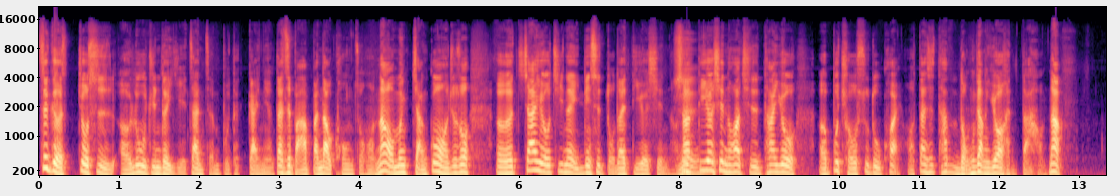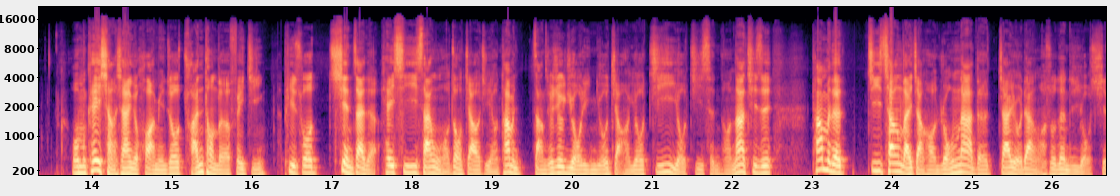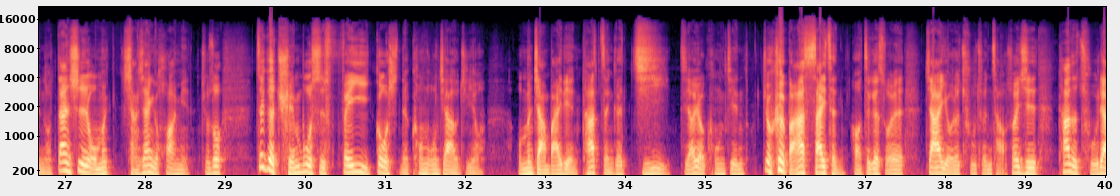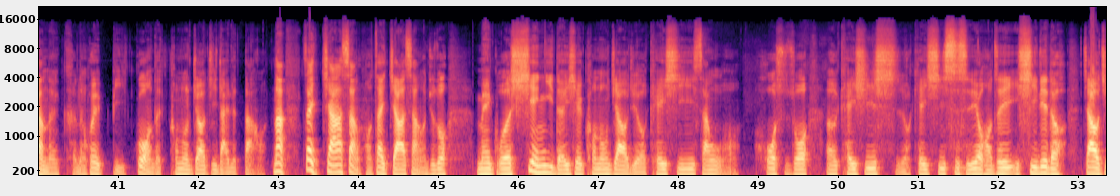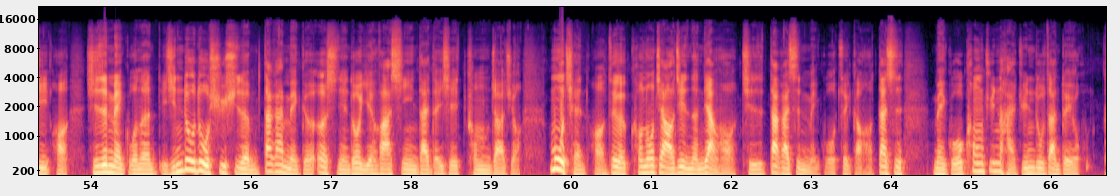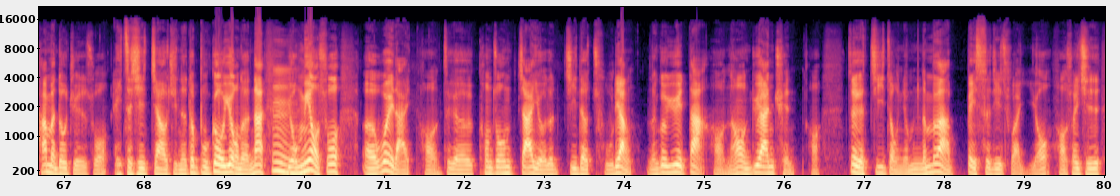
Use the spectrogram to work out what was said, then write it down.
这个就是呃陆军的野战整补的概念，但是把它搬到空中哦。那我们讲过哦，就是说呃加油机呢一定是躲在第二线，那第二线的话，其实它又呃不求速度快哦，但是它的容量又要很大哈。那我们可以想象一个画面，就是传统的飞机，譬如说现在的 KC 一三五这种加油机哦，他们长得就有棱有角，有机翼有机身哦。那其实他们的机舱来讲哈，容纳的加油量我说真的有限哦。但是我们想象一个画面，就是说。这个全部是飞翼构型的空中加油机哦。我们讲白一点，它整个机翼只要有空间，就可以把它塞成哦，这个所谓的加油的储存槽。所以其实它的储量呢，可能会比过往的空中加油机来的大哦。那再加上哦，再加上就是说美国现役的一些空中加油机有 KC 三五哦。或是说，呃，KC 十、KC 四十六哈，这一系列的加油机哈，其实美国呢已经陆陆续续的，大概每隔二十年都会研发新一代的一些空中加油机。目前哈，这个空中加油机的能量哈，其实大概是美国最高哈。但是美国空军、海军陆战队他们都觉得说，哎，这些加油机呢都不够用的。那有没有说，呃，未来哦，这个空中加油的机的储量能够越大哦，然后越安全哦？这个机种有能不能办法被设计出来？有，好，所以其实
